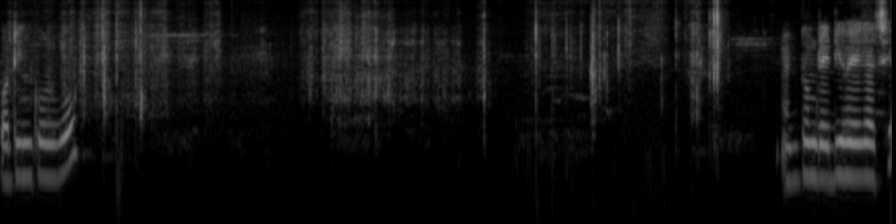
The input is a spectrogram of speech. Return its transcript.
পটিং করব। একদম রেডি হয়ে গেছে।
